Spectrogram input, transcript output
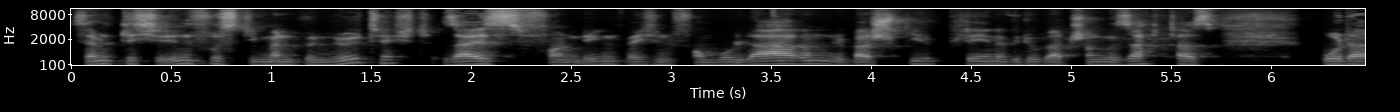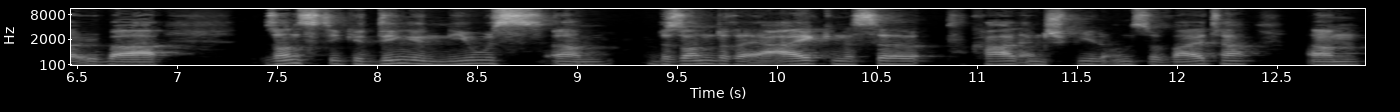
sämtliche Infos, die man benötigt, sei es von irgendwelchen Formularen, über Spielpläne, wie du gerade schon gesagt hast, oder über sonstige Dinge, News, ähm, besondere Ereignisse, Pokalendspiele und so weiter, ähm,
